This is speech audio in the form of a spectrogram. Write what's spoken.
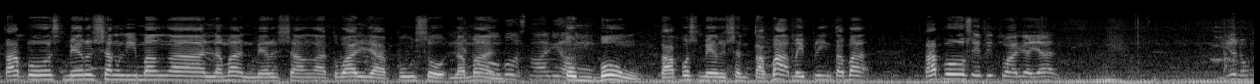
Tapos, meron siyang limang ah, laman. Meron siyang ah, tuwalya, puso, Ito laman, po boss, tuwalya. tumbong. Tapos, meron siyang taba. May print taba. Tapos, ito yung tuwalya yan. Yun, oh.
